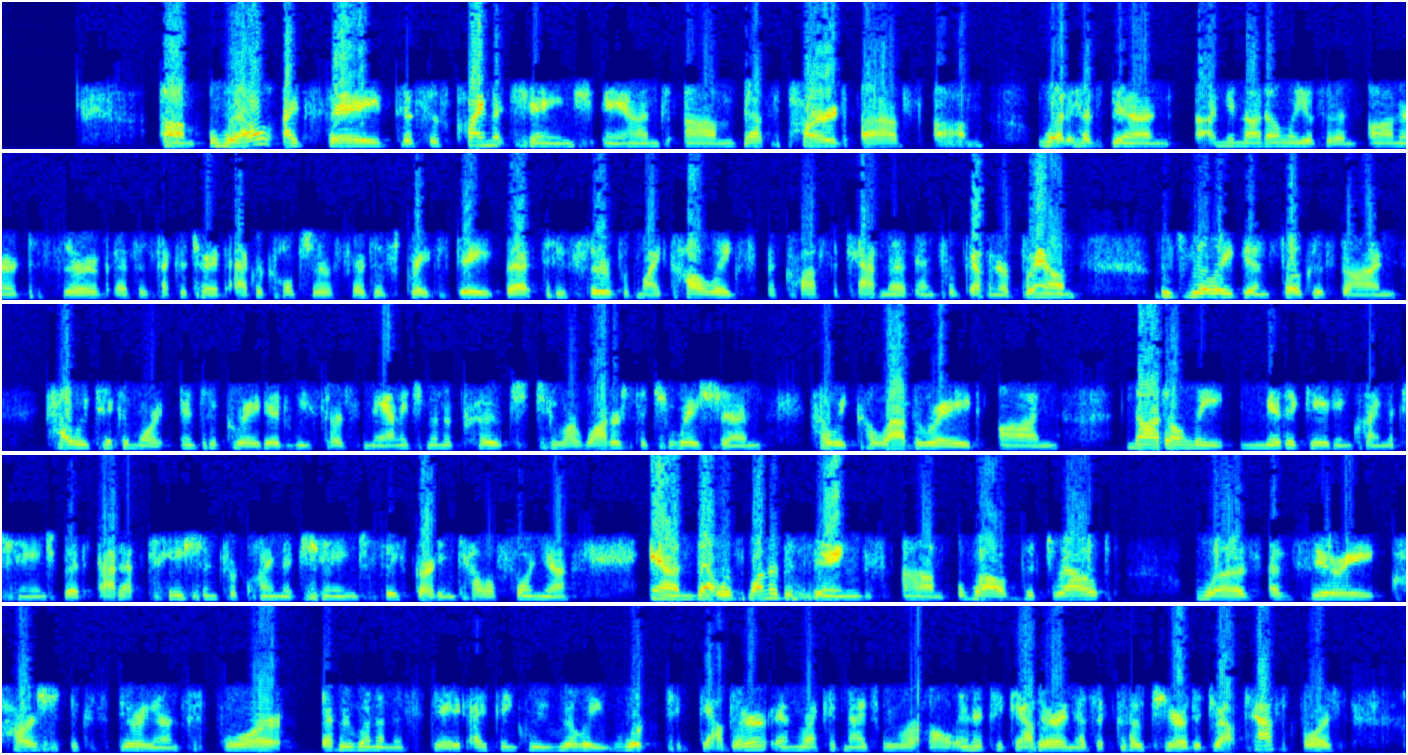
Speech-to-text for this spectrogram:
Um, well, I'd say this is climate change, and um, that's part of um, what has been. I mean, not only is it an honor to serve as a Secretary of Agriculture for this great state, but to serve with my colleagues across the cabinet and for Governor Brown, who's really been focused on how we take a more integrated resource management approach to our water situation, how we collaborate on not only mitigating climate change, but adaptation for climate change, safeguarding California. And that was one of the things, um, while the drought was a very harsh experience for everyone in the state, I think we really worked together and recognized we were all in it together. And as a co-chair of the Drought Task Force,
